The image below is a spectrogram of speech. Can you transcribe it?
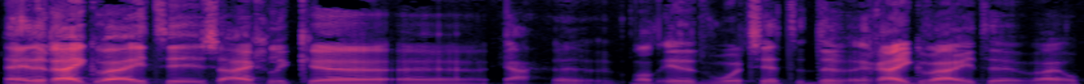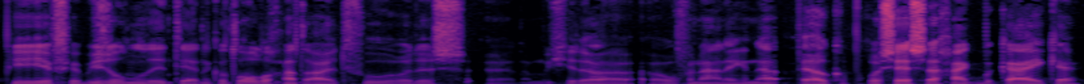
Nee, de rijkwijd is eigenlijk uh, ja, wat in het woord zit. De rijkwijde waarop je je bijzondere interne controle gaat uitvoeren. Dus dan moet je erover nadenken, nou, welke processen ga ik bekijken?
